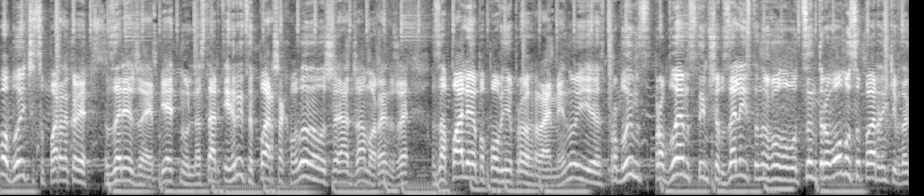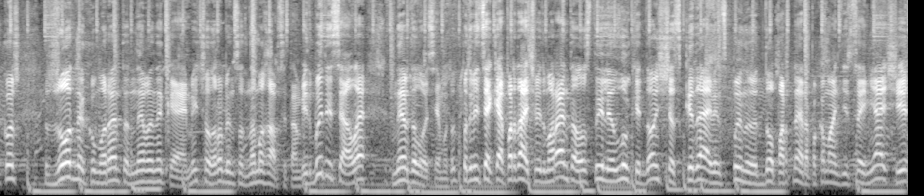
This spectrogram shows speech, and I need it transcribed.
в обличчя суперникові заряджає 5-0 на старті гри. Це перша хвилина лише, а Джа Морен вже запалює по повній програмі. Ну і проблем, проблем з тим, щоб залізти на голову центровому суперників, також жодних у Морента не виникає. Мічел Робінсон намагався там відбитися, але не вдалося йому. Тут подивіться, яка передача від Морента у стилі Луки Донща скидає він спиною до партнера по команді цей м'яч і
